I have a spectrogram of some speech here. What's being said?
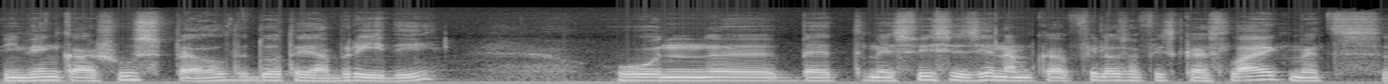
Viņi vienkārši uzspēlda dotajā brīdī. Un, eh, bet mēs visi zinām, ka filozofiskais laikmets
